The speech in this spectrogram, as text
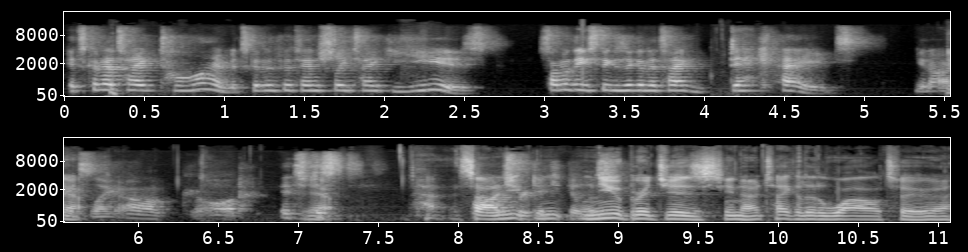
It's going to take time. It's going to potentially take years Some of these things are going to take decades. You know, yeah. it's like, oh god, it's yeah. just so oh, it's new, new, bridges, you know, take a little while to uh,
